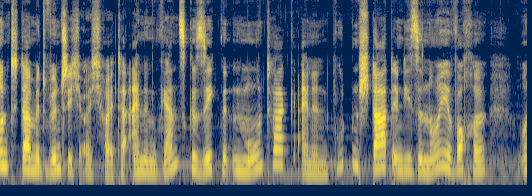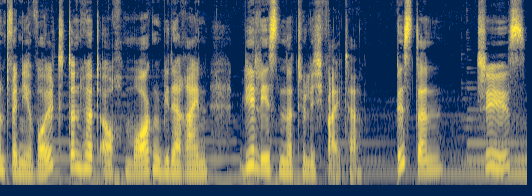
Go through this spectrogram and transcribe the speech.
Und damit wünsche ich euch heute einen ganz gesegneten Montag, einen guten Start in diese neue Woche und wenn ihr wollt, dann hört auch morgen wieder rein. Wir lesen natürlich weiter. Bis dann. Tschüss.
